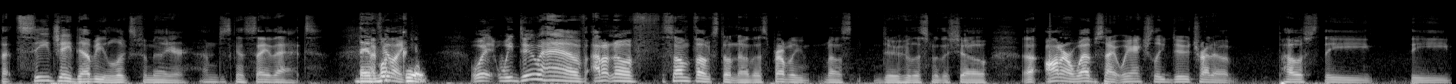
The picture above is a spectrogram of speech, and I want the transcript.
that CJW looks familiar. I'm just gonna say that. They I look feel like good. we we do have. I don't know if some folks don't know this. Probably most do who listen to the show. Uh, on our website, we actually do try to post the the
